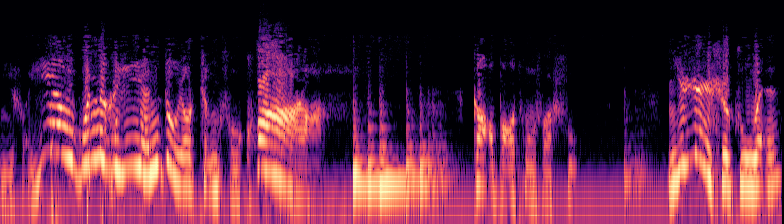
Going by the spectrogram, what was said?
你说杨棍那个人都要整出狂了。高宝通说：“叔，你认识朱温？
